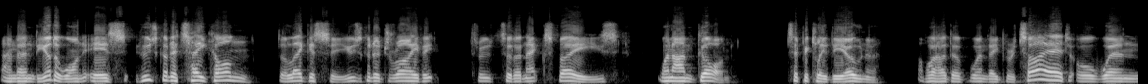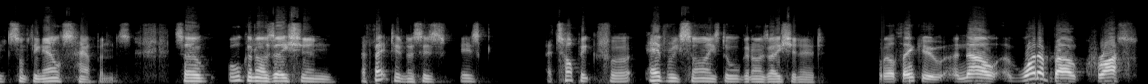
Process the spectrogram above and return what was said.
And then the other one is who's going to take on the legacy? Who's going to drive it through to the next phase when I'm gone? Typically the owner, whether when they've retired or when something else happens. So organization effectiveness is, is a topic for every sized organization, Ed. Well, thank you. Now, what about cross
